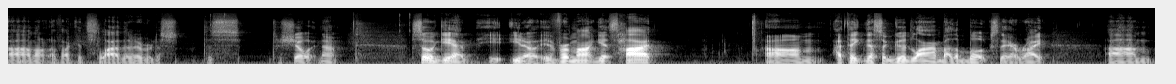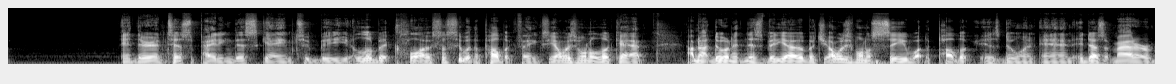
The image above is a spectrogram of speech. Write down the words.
Um, I don't know if I could slide that over to, to, to show it now. So, again, you know, if Vermont gets hot, um, I think that's a good line by the books there, right? Um, and they're anticipating this game to be a little bit close. Let's see what the public thinks. You always want to look at, I'm not doing it in this video, but you always want to see what the public is doing. And it doesn't matter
